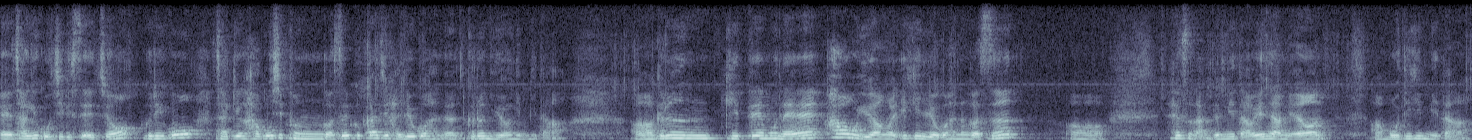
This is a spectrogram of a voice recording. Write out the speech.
예, 자기 고집이 세죠. 그리고 자기가 하고 싶은 것을 끝까지 하려고 하는 그런 유형입니다. 어, 그렇기 때문에 파워 유형을 이기려고 하는 것은 어, 해서는 안 됩니다. 왜냐하면 어, 못 이깁니다.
